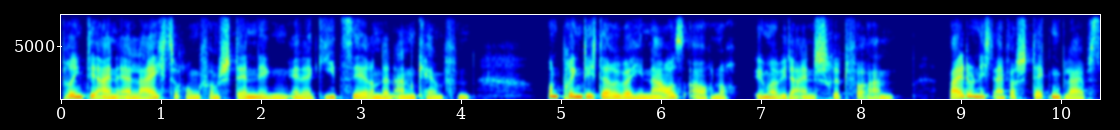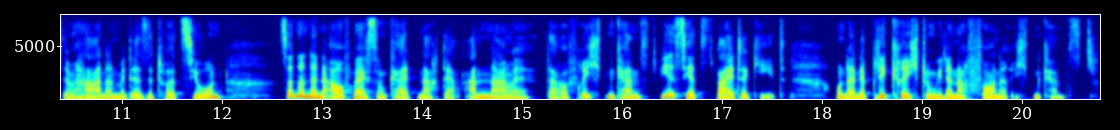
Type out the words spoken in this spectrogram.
bringt dir eine Erleichterung vom ständigen, energiezehrenden Ankämpfen und bringt dich darüber hinaus auch noch immer wieder einen Schritt voran, weil du nicht einfach stecken bleibst im Hadern mit der Situation, sondern deine Aufmerksamkeit nach der Annahme darauf richten kannst, wie es jetzt weitergeht und deine Blickrichtung wieder nach vorne richten kannst.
